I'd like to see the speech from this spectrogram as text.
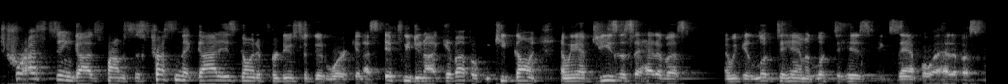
trusting God's promises, trusting that God is going to produce a good work in us if we do not give up, if we keep going, and we have Jesus ahead of us, and we can look to Him and look to His example ahead of us.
